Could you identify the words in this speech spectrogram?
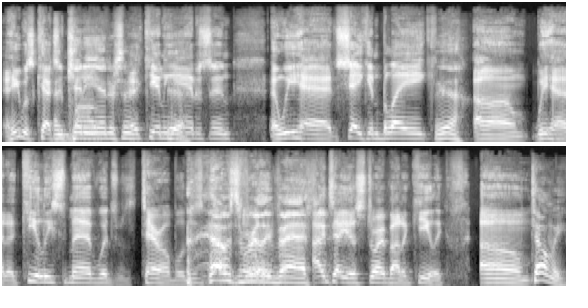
And he was catching And Kenny balls. Anderson? And Kenny Yeah. Anderson. And we had Shakin' Blake. Yeah. Um, we had Akili Smith, which was terrible. This That was really bad. I can tell you a story about Akili. Um, Tell me,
